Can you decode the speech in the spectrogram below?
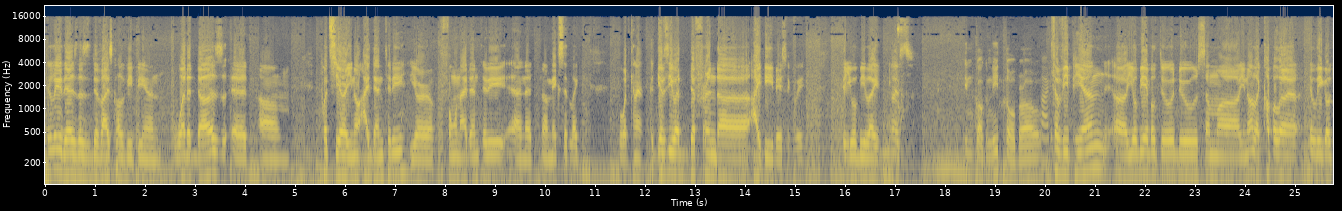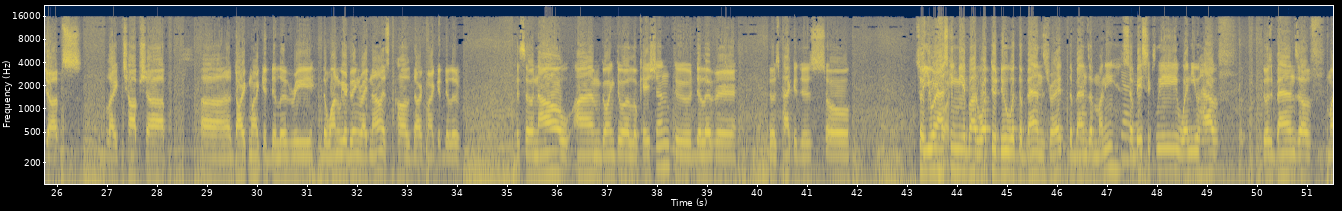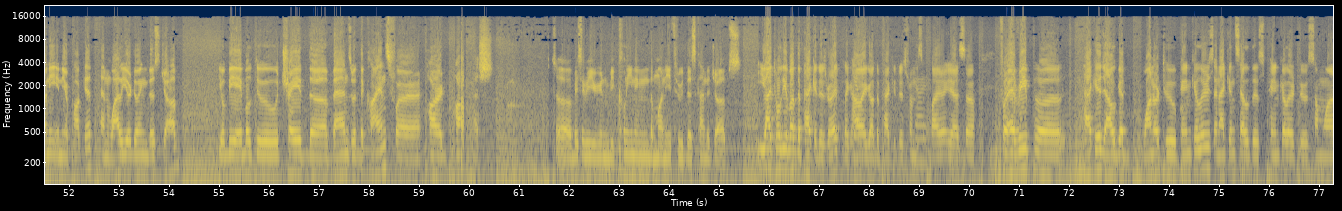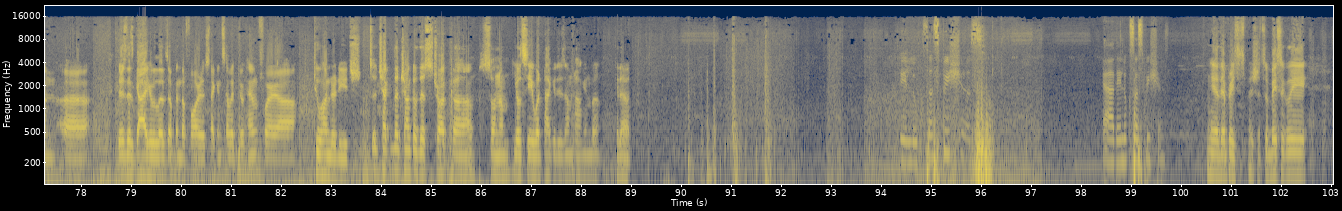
Basically, there's this device called VPN. What it does, it um, puts your you know identity, your phone identity, and it uh, makes it like what can I? It gives you a different uh, ID basically. So you will be like Yes. Incognito, bro. Got with a VPN, uh, you'll be able to do some, uh, you know, like couple of illegal jobs, like chop shop, uh, dark market delivery. The one we are doing right now is called dark market delivery. So now I'm going to a location to deliver those packages. So, so you were asking me about what to do with the bands, right? The bands of money. Yeah, so yeah. basically, when you have those bands of money in your pocket, and while you're doing this job, you'll be able to trade the bands with the clients for hard hard cash. So basically, you're gonna be cleaning the money through this kind of jobs. Yeah, I told you about the packages, right? Like how I got the packages from the Yeah, yeah. supplier. Yeah. So for every uh, package, I'll get one or two painkillers, and I can sell this painkiller to someone. Uh, there's this guy who lives up in the forest. I can sell it to him for uh, 200 each. So check the trunk of this truck, uh, Sonam. You'll see what packages I'm talking about. Get out. They look suspicious. Yeah, they look suspicious. Yeah, they're pretty suspicious. So basically,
